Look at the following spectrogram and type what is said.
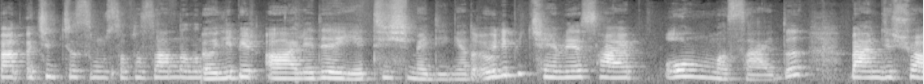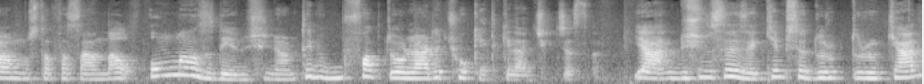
Ben açıkçası Mustafa Sandal'ın öyle bir ailede yetişmediğini ya da öyle bir çevreye sahip olmasaydı bence şu an Mustafa Sandal olmazdı diye düşünüyorum. Tabii bu faktörler de çok etkili açıkçası. Yani düşünsenize kimse durup dururken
